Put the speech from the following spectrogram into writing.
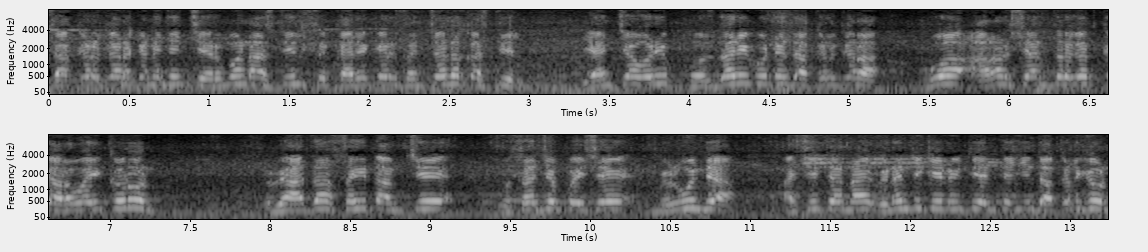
साखर कारखान्याचे चेअरमन असतील स- कार्यकारी संचालक असतील यांच्यावरही फौजदारी गुन्हे दाखल करा व आर कारवाई करून व्याजासहित आमचे उसाचे पैसे मिळवून द्या. अशी त्यांना विनंती केली होती आणि त्याची दखल घेऊन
